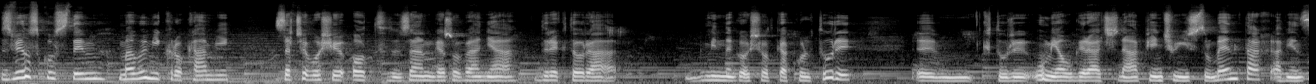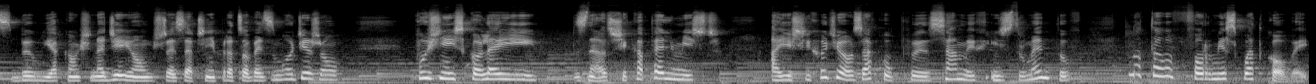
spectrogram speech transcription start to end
W związku z tym małymi krokami zaczęło się od zaangażowania dyrektora Gminnego Ośrodka Kultury, który umiał grać na pięciu instrumentach, a więc był jakąś nadzieją, że zacznie pracować z młodzieżą. Później z kolei znalazł się kapelmistrz, a jeśli chodzi o zakup samych instrumentów, no to w formie składkowej.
